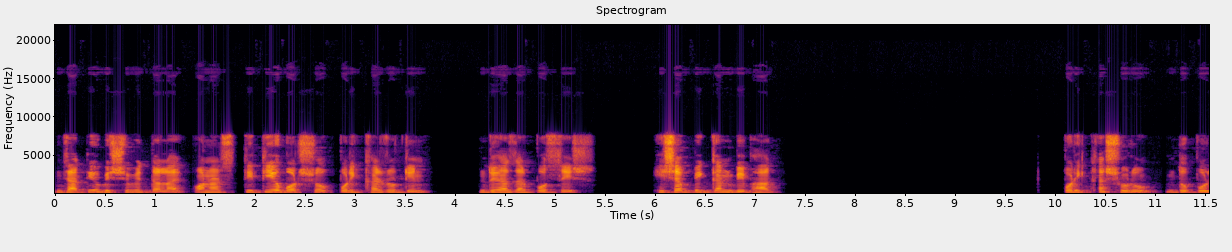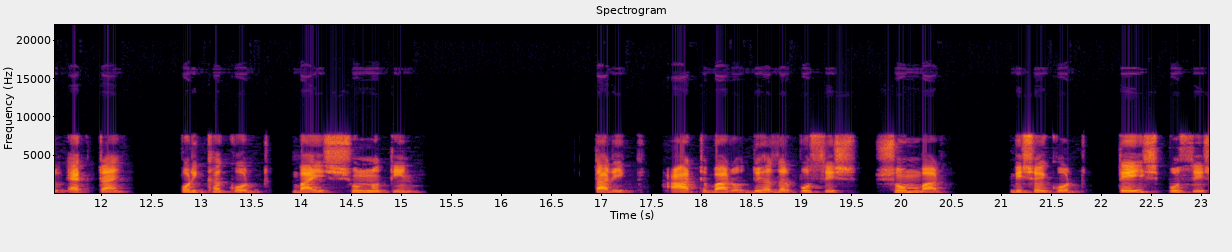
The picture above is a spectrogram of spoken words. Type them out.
জাতীয় বিশ্ববিদ্যালয় অনার্স তৃতীয় বর্ষ পরীক্ষার রুটিন দুই হাজার পঁচিশ, হিসাব বিজ্ঞান বিভাগ। পরীক্ষা শুরু দুপুর একটায়, পরীক্ষা কোড বাইশ শূন্য তিন। তারিখ আট বারো দুই সোমবার, বিষয় কোড তেইশ পঁচিশ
